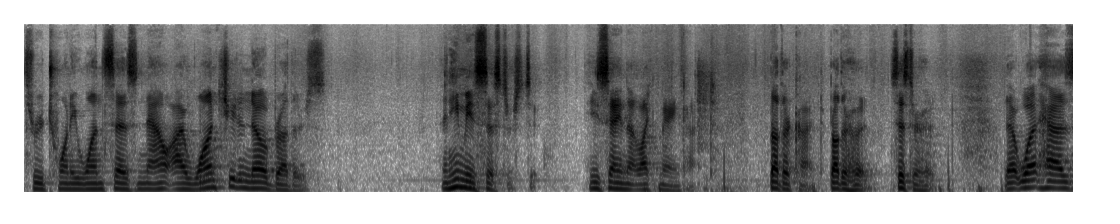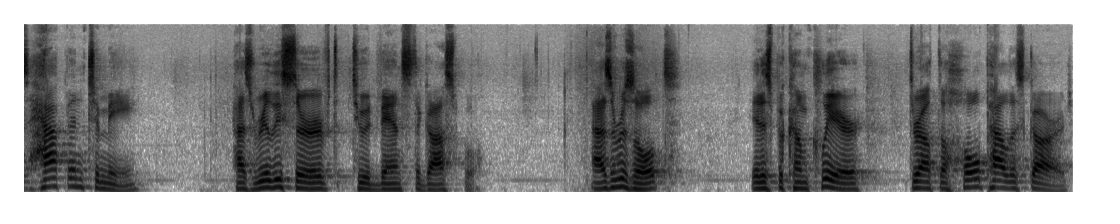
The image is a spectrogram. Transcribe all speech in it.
through 21 says, Now I want you to know, brothers, and he means sisters too. He's saying that like mankind, brotherkind, brotherhood, sisterhood, that what has happened to me has really served to advance the gospel. As a result, it has become clear throughout the whole palace guard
